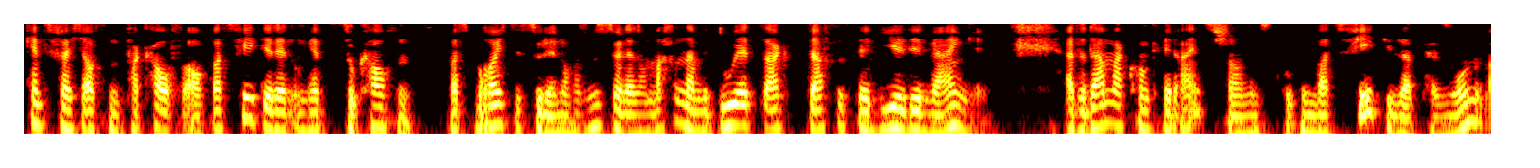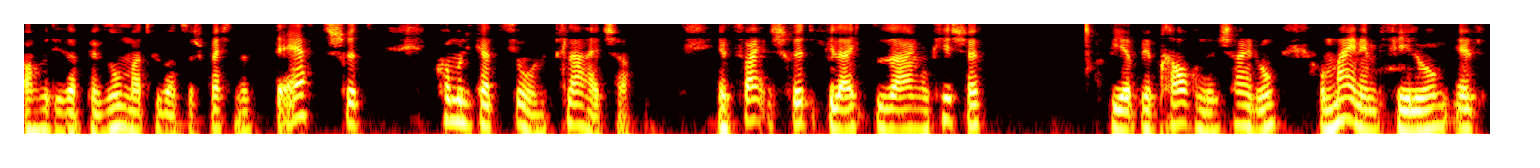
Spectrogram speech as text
Kennst du vielleicht aus dem Verkauf auch. Was fehlt dir denn, um jetzt zu kaufen? Was bräuchtest du denn noch? Was müssen wir denn noch machen, damit du jetzt sagst, das ist der Deal, den wir eingehen? Also da mal konkret reinzuschauen und zu gucken, was fehlt dieser Person und auch mit dieser Person mal drüber zu sprechen. Das ist der erste Schritt. Kommunikation, Klarheit schaffen. Im zweiten Schritt vielleicht zu sagen, okay, Chef, wir, wir brauchen Entscheidung. Und meine Empfehlung ist,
